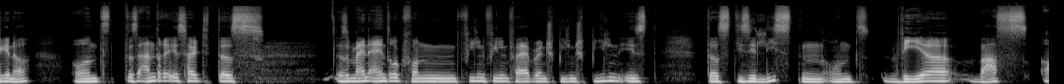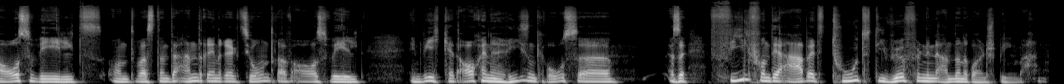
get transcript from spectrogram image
genau. Und das andere ist halt, dass, also mein Eindruck von vielen, vielen Firebrand-Spielen Spielen ist, dass diese Listen und wer was auswählt und was dann der andere in Reaktion darauf auswählt, in Wirklichkeit auch ein riesengroßer, also viel von der Arbeit tut, die Würfeln in anderen Rollenspielen machen.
